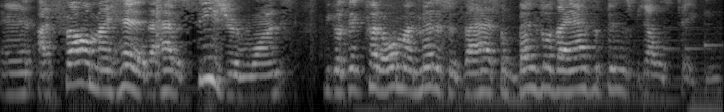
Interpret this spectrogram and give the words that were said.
And I fell on my head. I had a seizure once because they cut all my medicines. I had some benzodiazepines, which I was taking.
